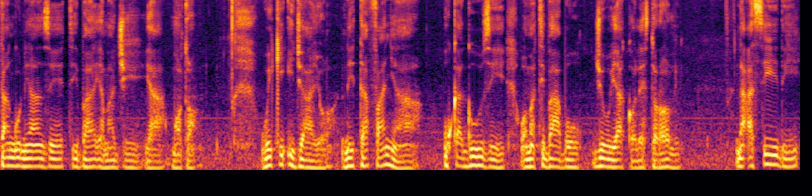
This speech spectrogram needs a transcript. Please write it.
tangu nianze tiba ya maji ya moto. Wiki ijayo nitafanya ukaguzi wa matibabu juu ya kolesterol na asidi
